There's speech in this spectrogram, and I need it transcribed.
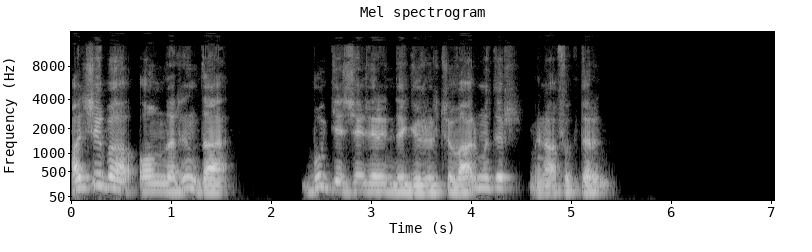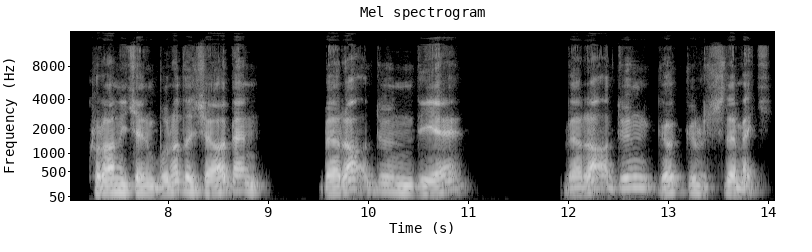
acaba onların da bu gecelerinde gürültü var mıdır münafıkların? Kur'an-ı Kerim buna da cevaben vera'dün diye vera'dün gök gürültüsü demek.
